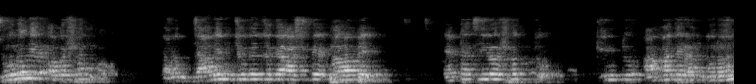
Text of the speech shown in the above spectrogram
জুলুমের অবসান হোক। কারণ জালিম যুগে যুগে আসবে ভাবে এটা ছিল সত্য। কিন্তু আমাদের আন্দোলন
